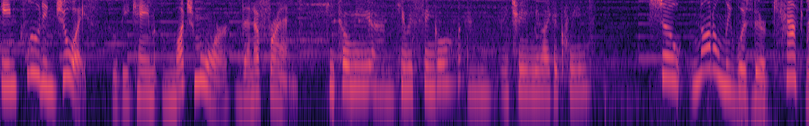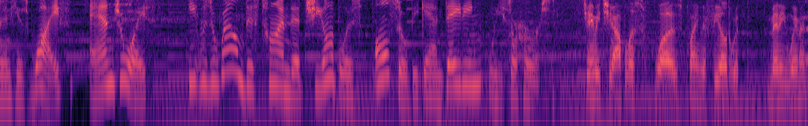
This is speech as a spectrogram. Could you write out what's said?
Including Joyce, who became much more than a friend. He told me um, he was single and he treated me like a queen. So, not only was there Catherine, his wife, and Joyce, it was around this time that Chiapulis also began dating Leisha Hurst. Jeami Chiapulis was playing the field with many women.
